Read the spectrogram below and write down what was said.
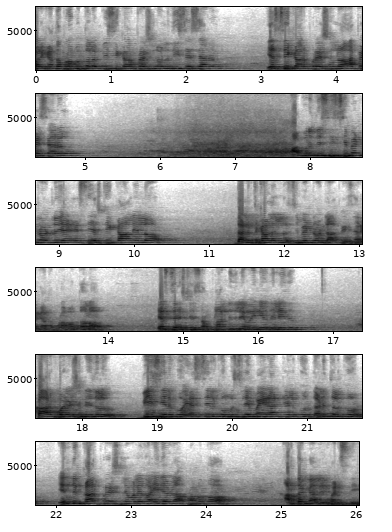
మరి గత ప్రభుత్వంలో బీసీ కార్పొరేషన్లను తీసేశారు ఎస్సీ కార్పొరేషన్లు ఆపేశారు. అభివృద్ధి సిమెంట్ రోడ్లు ఎస్సీ ఎస్టీ కాలనీలో దళిత కాలనీలో సిమెంట్ రోడ్లు ఆపేశారు గత ప్రభుత్వంలో. ఎస్సీ ఎస్టీ సప్లాన్ నిధులు ఏమైనాయో తెలియదు కార్పొరేషన్ నిధులు బీసీలకు ఎస్సీలకు ముస్లిం మైనార్టీలకు దళితులకు ఎందుకు కార్పొరేషన్లు ఇవ్వలేదు? ఐదేళ్ళు ఆ ప్రభుత్వం అర్థం కాలేని పరిస్థితి.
